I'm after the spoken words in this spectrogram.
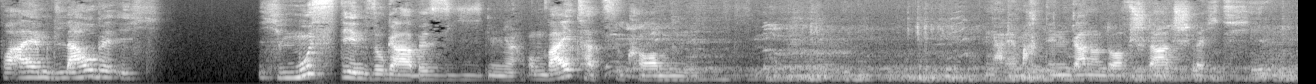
Vor allem glaube ich, ich muss den sogar besiegen, um weiterzukommen. Na, der macht den Ganondorf-Start schlechthin.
